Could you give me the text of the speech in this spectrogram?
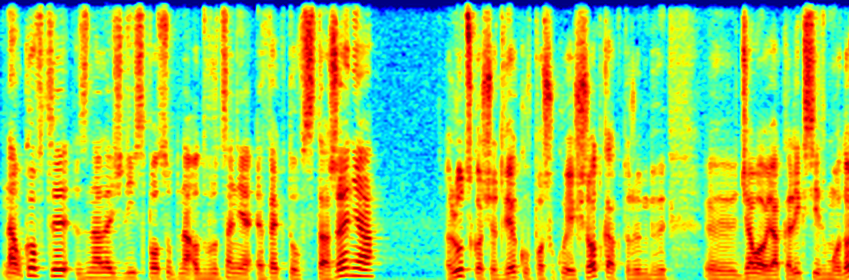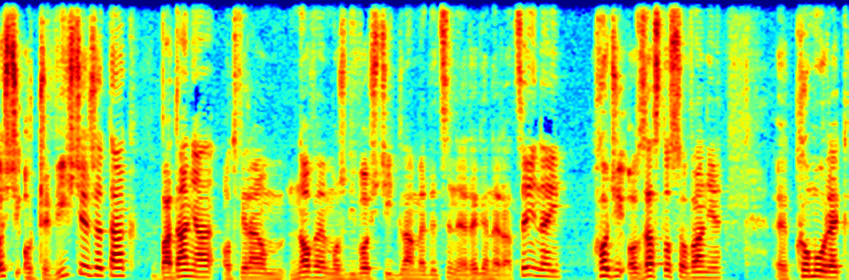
Naukowcy znaleźli sposób na odwrócenie efektów starzenia. Ludzkość od wieków poszukuje środka, który by y, działał jak eliksir młodości. Oczywiście, że tak. Badania otwierają nowe możliwości dla medycyny regeneracyjnej. Chodzi o zastosowanie y, komórek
